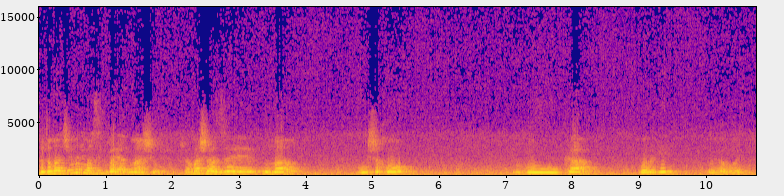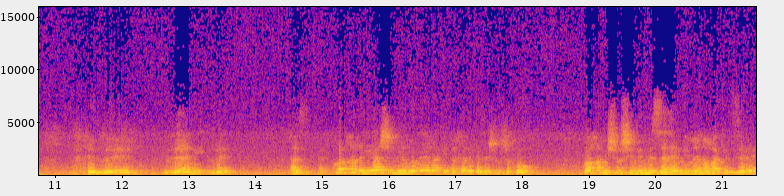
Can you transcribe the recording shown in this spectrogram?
זאת אומרת שאם אני מחזיק ביד משהו, שהמשהו הזה הוא מר, והוא שחור, והוא קר, בוא נגיד, אוי ואבוי, ואני, ו... אז כוח הראייה שלי רואה רק את החלק הזה שהוא שחור. כוח המישוש שלי מזהה ממנו רק את זה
